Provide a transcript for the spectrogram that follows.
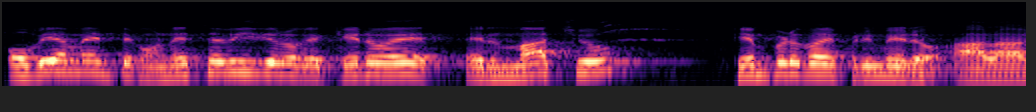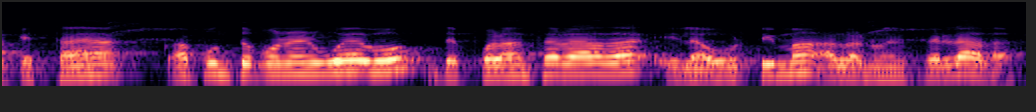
Obviamente con este vídeo lo que quiero es el macho siempre va primero a la que está a punto de poner huevo, después la encelada y la última a la no encelada.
